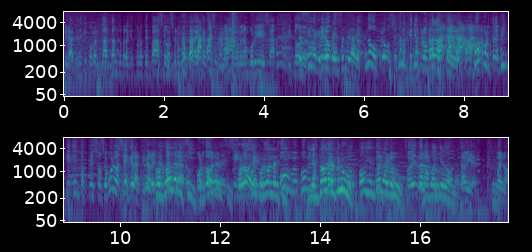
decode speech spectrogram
mira, tenés que comer cada tanto para que esto no te pase o hacer un poco más de ejercicio cuando vas a comer hamburguesa y todo lo que está pensando la abeja. No, pero o sea, yo los quería preguntar a ustedes. Vos por 3.500 pesos, o sea, vos lo hacés gratis, abeja, Por dólares claro. sí, Por por dólares, dólares sí. sí. Por dólares, sé. por dólares sí. Vos- vos Y el dólar blue, hoy el dólar blue. Soy el dólar No cualquier blue. dólar. Está bien. Bueno,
